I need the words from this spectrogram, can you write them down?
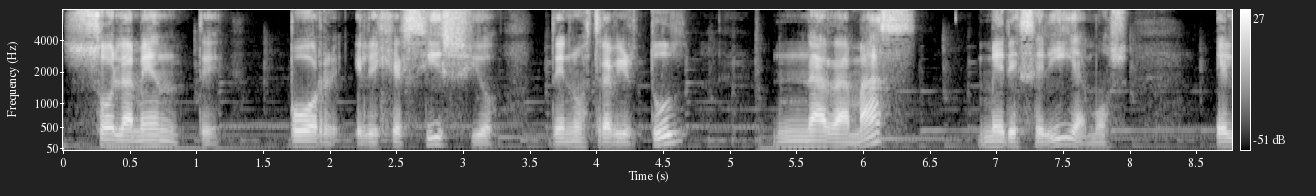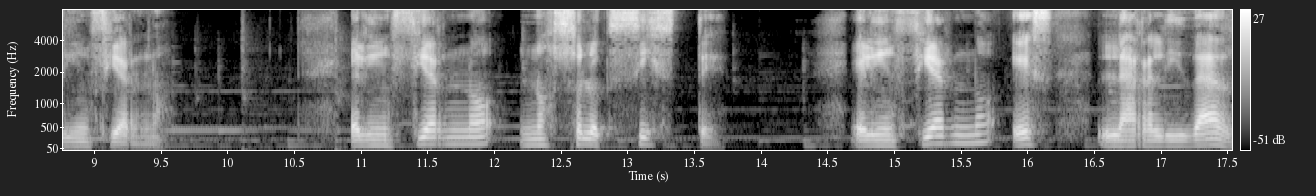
solamente por el ejercicio de nuestra virtud, nada más mereceríamos el infierno. El infierno no solo existe, el infierno es la realidad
